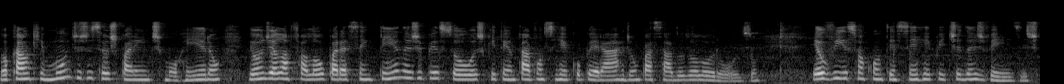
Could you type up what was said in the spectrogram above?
local em que muitos de seus parentes morreram e onde ela falou para centenas de pessoas que tentavam se recuperar de um passado doloroso. Eu vi isso acontecer repetidas vezes.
